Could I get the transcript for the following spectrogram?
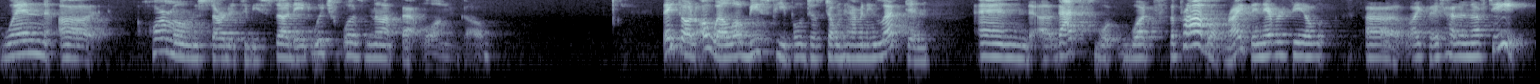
when uh, hormones started to be studied, which was not that long ago, they thought, oh, well, obese people just don't have any leptin. And uh, that's w- what's the problem, right? They never feel uh, like they've had enough to eat.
